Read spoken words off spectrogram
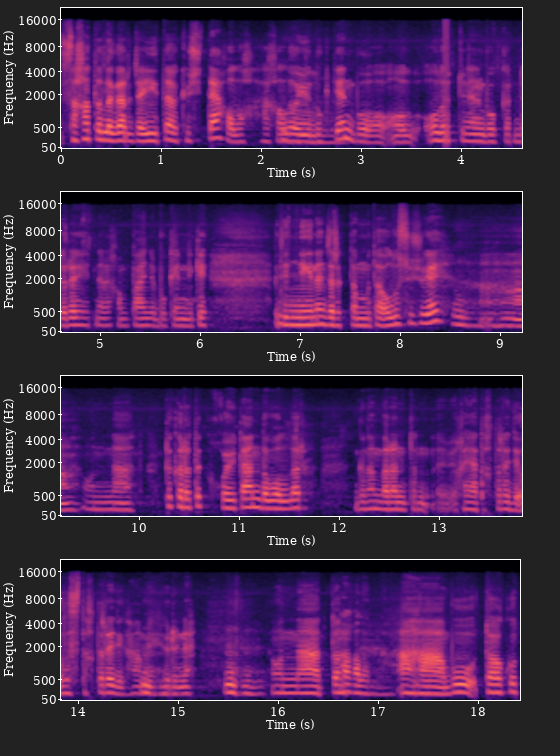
сахатылыгар жайыта күстә олох сахалы оюлуктен бу ол өттүнен бу компания бу кенники тиннигинен жарыктаммыта олус үшүгей. Аха, онна тыкырытык койтан да боллар гынан баран тон хаятактара де ылыстактара де хаме хүрүнэ. Онна тон Агаланна. Аха, бу токут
